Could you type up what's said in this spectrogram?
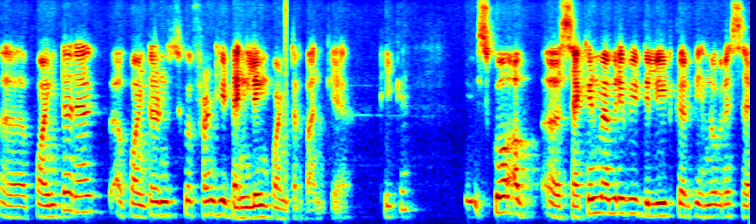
पॉइंटर है पॉइंटर फ्रंट ये डेंगलिंग पॉइंटर बन के है, ठीक है? इसको अब सेकंड मेमोरी भी डिलीट कर दी, हम लोगों ने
